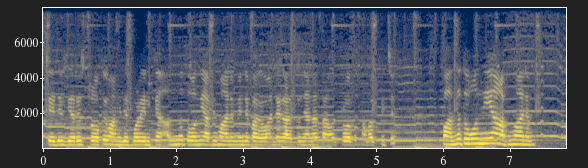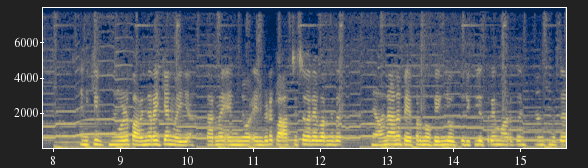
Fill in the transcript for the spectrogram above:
സ്റ്റേജിൽ കയറി ട്രോഫി വാങ്ങിച്ചപ്പോൾ എനിക്ക് അന്ന് തോന്നിയ അഭിമാനം എന്റെ ഭഗവാന്റെ കാലത്ത് ഞാൻ ആ ട്രോഫി സമർപ്പിച്ച്. അപ്പം അന്ന് തോന്നിയ അഭിമാനം എനിക്ക് നിങ്ങളോട് പറഞ്ഞറിയിക്കാൻ വയ്യ. കാരണം എന്നോ എന്റെ ക്ലാസ് ടീച്ചർ വരെ പറഞ്ഞത് ഞാനാണ് പേപ്പർ നോക്കിയെങ്കിലും ഒരിക്കലും ഇത്രയും മാർക്ക് ഞാൻ നിങ്ങൾക്ക്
